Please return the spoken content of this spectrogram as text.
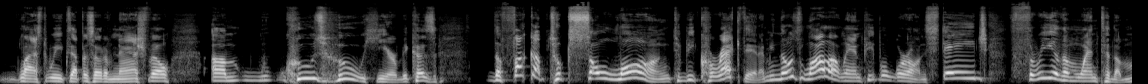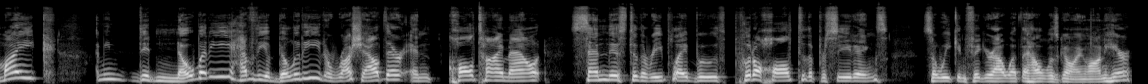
last week's episode of Nashville? Um, who's who here? Because the fuck up took so long to be corrected. I mean, those La La Land people were on stage. Three of them went to the mic. I mean, did nobody have the ability to rush out there and call timeout, send this to the replay booth, put a halt to the proceedings so we can figure out what the hell was going on here?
